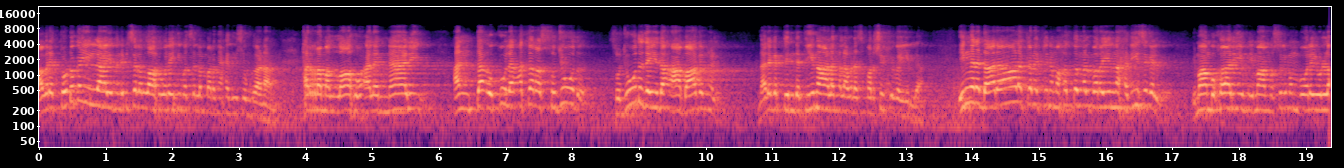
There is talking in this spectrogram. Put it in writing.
അവരെ തൊടുകയില്ല എന്ന് നബി സല്ലല്ലാഹു അലൈഹി വസല്ലം പറഞ്ഞ ഹദീസും കാണാം. ഹറമല്ലാഹു അലന്നാരി അൻ തഅകുല അഥറ സുജൂദ്. സുജൂദ് ചെയ്ത ആ ഭാഗങ്ങൾ നരകത്തിന്റെ തീനാളങ്ങൾ അവിടെ സ്പർശിക്കുകയില്ല. ഇങ്ങനെ ധാരാളക്കണക്കിന് മഹത്വങ്ങൾ പറയുന്ന ഹദീസുകൾ ഇമാം ബുഖാരിയും ഇമാം മുസ്ലിമും പോലെയുള്ള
